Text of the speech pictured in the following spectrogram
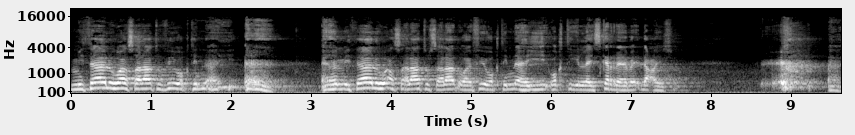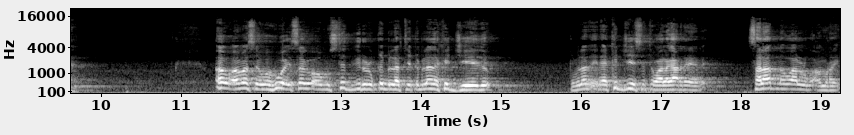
mihaaluhu asalaatu fii waqti nahyi. Mihaaluhu asalaatu salaad waa fii waqti nahyi waqtigii layska reebay dhacayso. Aw amase wahuwa isaga oo mustadbiru lqiblati qiblada ka jeedo. Qiblada inaad ka jeesato waa lagaa reebay. Salaadna waa lagu amray.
